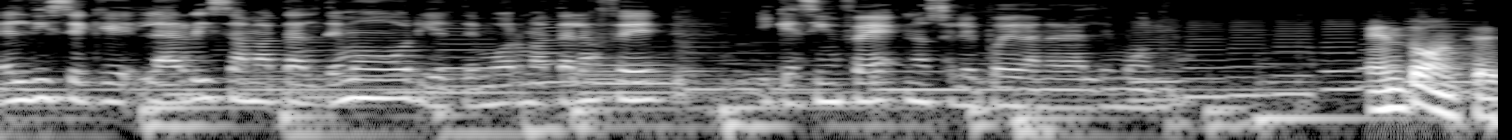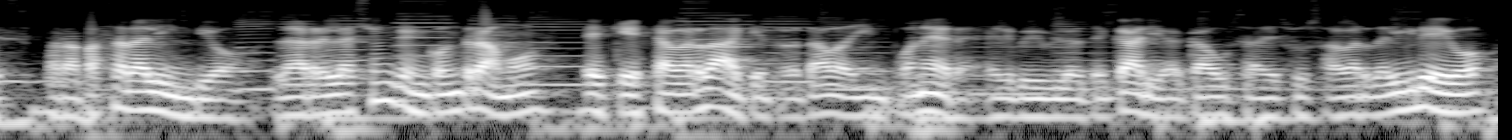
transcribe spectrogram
él dice que la risa mata al temor y el temor mata la fe y que sin fe no se le puede ganar al demonio. Entonces, para pasar al indio, la relación que encontramos es que esta verdad que trataba de imponer el bibliotecario a causa de su saber del griego,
